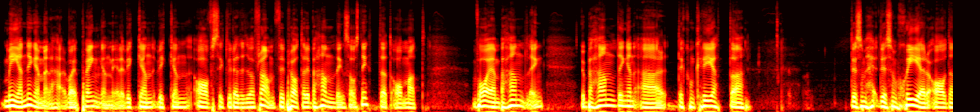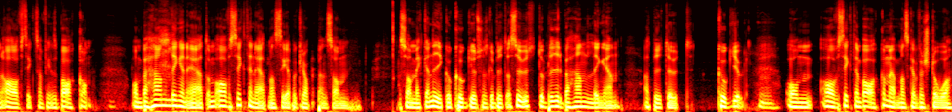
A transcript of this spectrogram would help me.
meningen med det här? Vad är poängen Mm. med det? Vilken, vilken avsikt vill jag driva fram? För vi pratade i behandlingsavsnittet om att vad är en behandling? Jo, behandlingen är det konkreta, det som, det som sker av den avsikt som finns bakom. Om behandlingen är att, om avsikten är att man ser på kroppen som, som mekanik och kugghjul som ska bytas ut, då blir behandlingen att byta ut kugghjul. Mm. Om avsikten bakom är att man ska förstå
